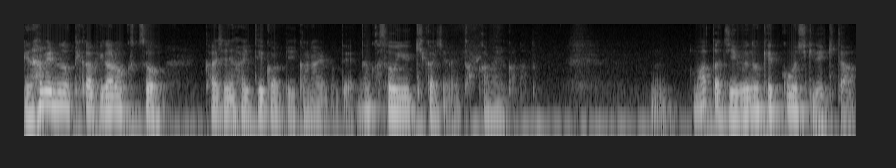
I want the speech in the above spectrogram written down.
エナメルのピカピカの靴を会社に履いていくわけいかないのでなんかそういう機会じゃないと履かないかなと、うん、あとは自分の結婚式で着た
